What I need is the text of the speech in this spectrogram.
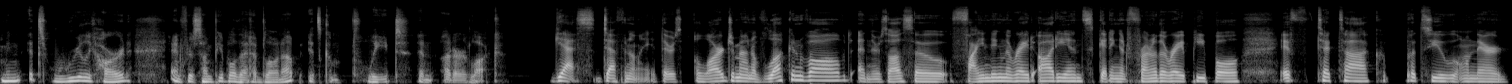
I mean, it's really hard. And for some people that have blown up, it's complete and utter luck. Yes, definitely. There's a large amount of luck involved, and there's also finding the right audience, getting in front of the right people. If TikTok puts you on their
